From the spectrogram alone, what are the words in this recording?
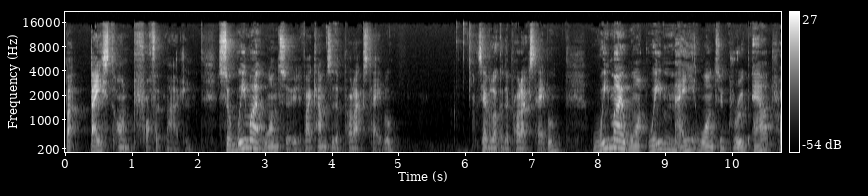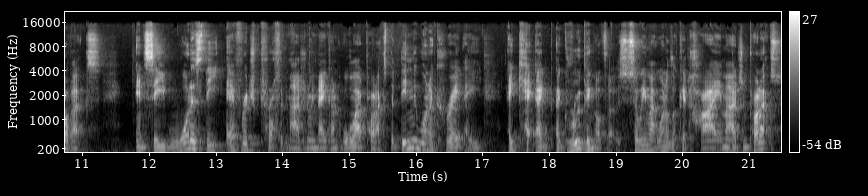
but based on profit margin. So we might want to, if I come to the products table, let's have a look at the products table. We might want we may want to group our products and see what is the average profit margin we make on all our products. But then we want to create a a, a, a grouping of those. So we might want to look at high margin products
